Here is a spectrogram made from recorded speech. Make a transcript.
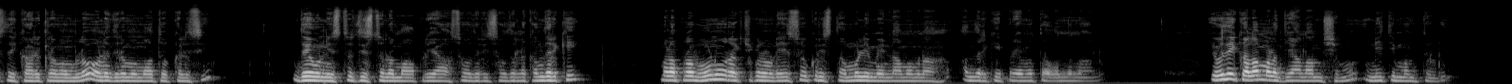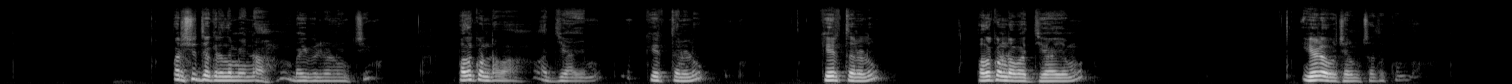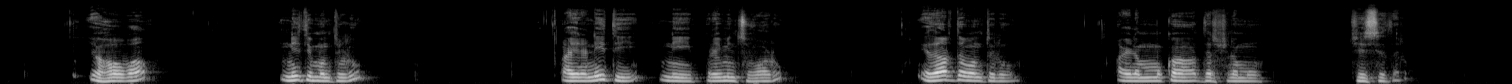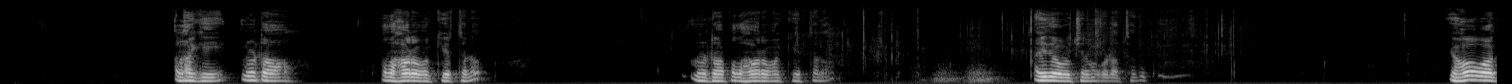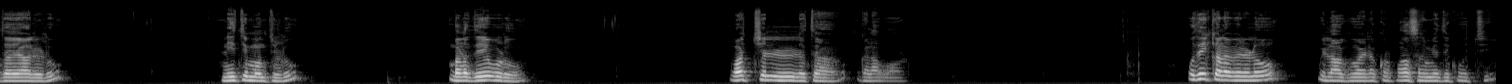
అనుదిన కార్యక్రమంలో అనుదినము మాతో కలిసి దేవుని స్థుతిస్తున్న మా ప్రియ సోదరి సోదరులకందరికీ మన ప్రభువును రక్షకునుడు యేసుక్రీస్తు అమూల్యమైన నామమున అందరికీ ప్రేమతో వందనాలు యువతి కళ మన ధ్యానాంశము నీతిమంతుడు పరిశుద్ధ గ్రంథమైన బైబిల్ నుంచి పదకొండవ అధ్యాయము కీర్తనలు కీర్తనలు పదకొండవ అధ్యాయము ఏడవ వచనం చదువుకుందాం యహోవా నీతిమంతుడు. ఆయన నీతిని ప్రేమించువాడు. యథార్థవంతులు ఆయన ముఖ దర్శనము చేసేదారు. అలాగే నూట పదహారవ కీర్తన. నూట పదహారవ కీర్తన. ఐదవ వచనం కూడా చదువు యహోవా దయాళుడు నీతిమంతుడు మన దేవుడు వాత్సల్యత గలవాడు. ఉదయకాల వేళలో ఇలాగూ ఆయన కృపాసనం మీదకు వచ్చి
